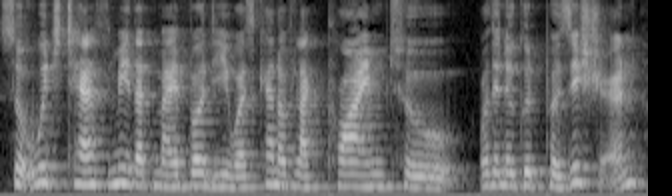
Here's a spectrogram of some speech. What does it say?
so which tells me that my body was kind of like primed to was in a good position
